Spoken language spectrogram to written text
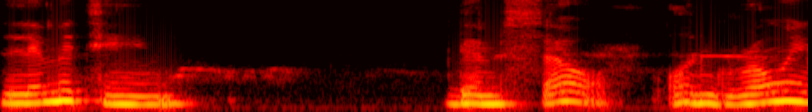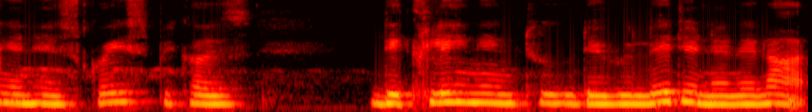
limiting themselves on growing in his grace because they're clinging to their religion and they're not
